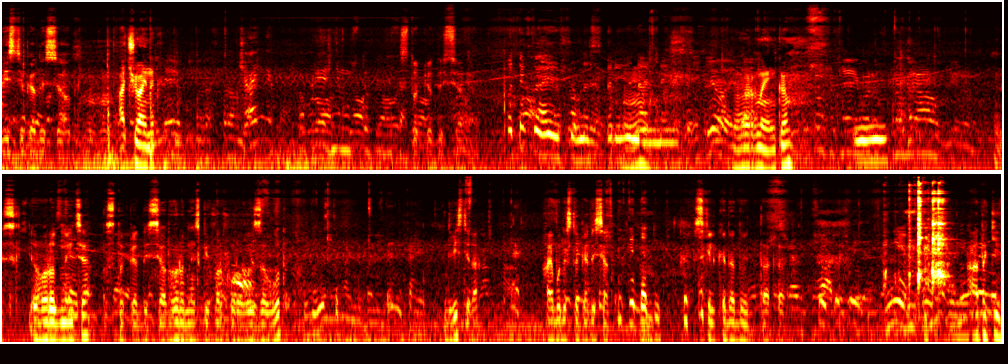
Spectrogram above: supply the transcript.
250. Мгм. А чайник? Чайник по-прежнему 150. 150. Вот такая еще у нас оригинальная. Гарненька. С- Городниця 150. Городницький фарфоровий завод. 200, так? Хай буде 150. Сколько дадут? Скільки дадуть, так, так. А такі?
